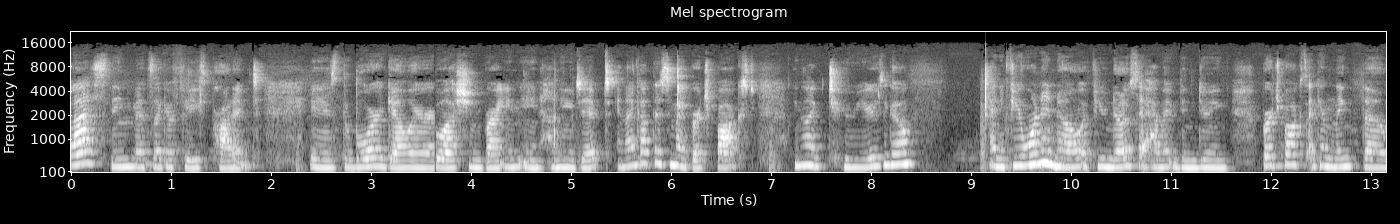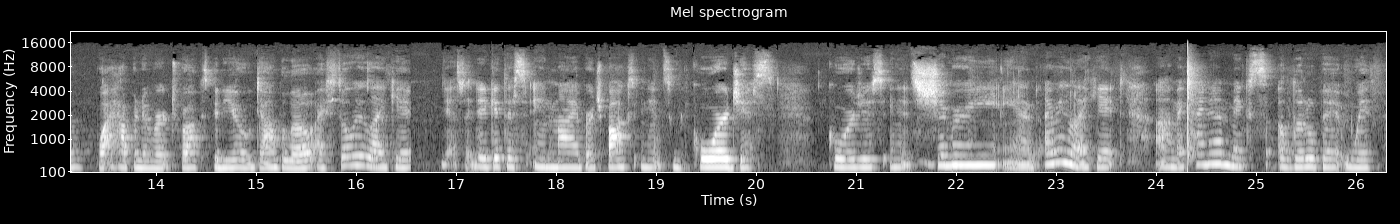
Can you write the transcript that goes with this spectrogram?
Last thing that's like a face product is the Laura Geller Blush and Brighten in Honey Dipped. And I got this in my Birchbox, I think like two years ago. And if you want to know, if you notice I haven't been doing Birchbox, I can link the What Happened to Birchbox video down below. I still really like it. Yes, I did get this in my Birchbox and it's gorgeous. Gorgeous and it's shimmery and I really like it. Um, I kind of mix a little bit with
